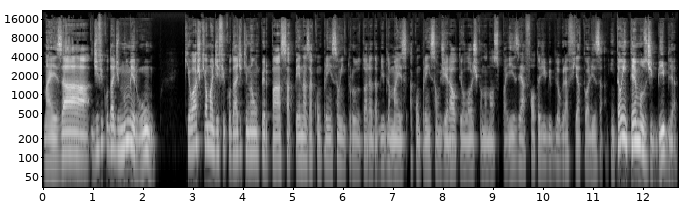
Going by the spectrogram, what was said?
Mas a dificuldade número um que eu acho que é uma dificuldade que não perpassa apenas a compreensão introdutória da Bíblia, mas a compreensão geral teológica no nosso país, é a falta de bibliografia atualizada. Então, em termos de Bíblia,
